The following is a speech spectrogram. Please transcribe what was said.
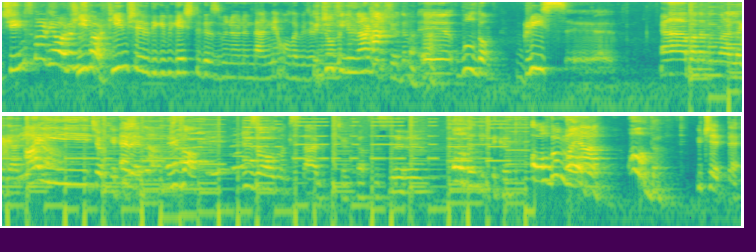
Şeyimiz var ya aramız Film, var. film şeridi gibi geçti gözümün önünden. Ne olabilir? ne Bütün olabilir? filmler Ha, geçiyor değil mi? e, buldum. Grease. e, Ha, bana bunlarla gel. Ay çok yakıştı. evet. Rizo. Rizo olmak isterdim. Çok tatlısın. Oldun gitti kız. Oldum mu ya? Oldu. Oldu. Üç etti.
